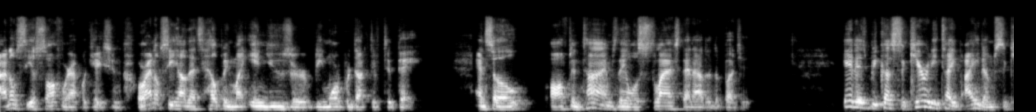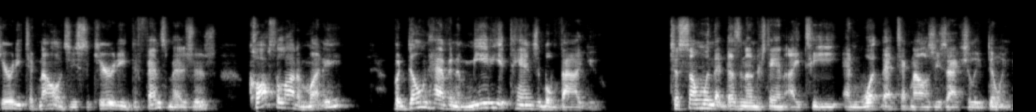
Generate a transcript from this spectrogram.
I don't see a software application or I don't see how that's helping my end user be more productive today." And so oftentimes they will slash that out of the budget. It is because security type items, security technology, security defense measures cost a lot of money, but don't have an immediate tangible value to someone that doesn't understand IT and what that technology is actually doing.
